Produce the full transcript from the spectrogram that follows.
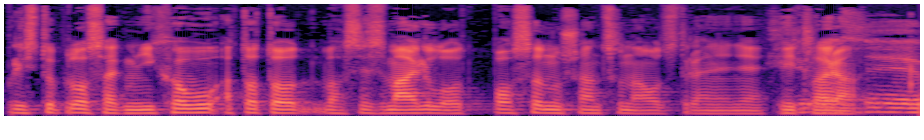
pristúpilo sa k Mnichovu a toto vlastne zmarilo poslednú šancu na odstranenie Hitlera. Vlastne,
